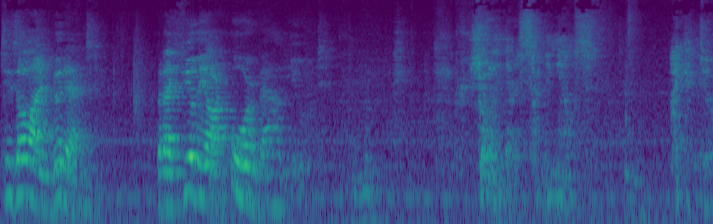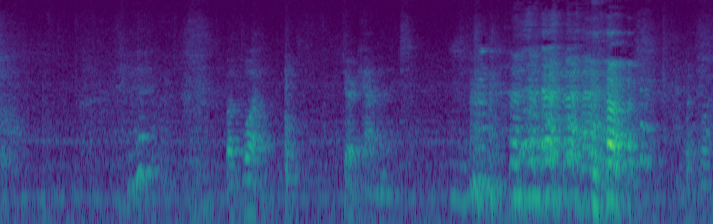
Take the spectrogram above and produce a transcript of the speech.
Tis all I'm good at, but I feel they are o'ervalued. Surely there is something else I can do. But what, dear cabinet? but what?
